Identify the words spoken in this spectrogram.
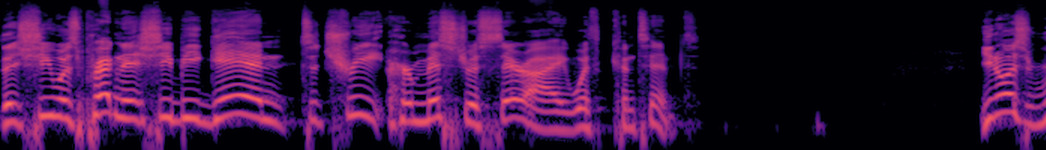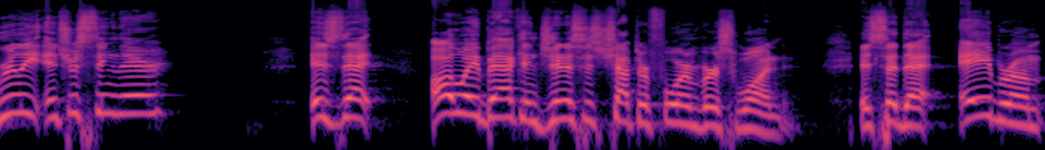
that she was pregnant, she began to treat her mistress Sarai with contempt. You know what's really interesting there? Is that all the way back in Genesis chapter 4 and verse 1, it said that Abram,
